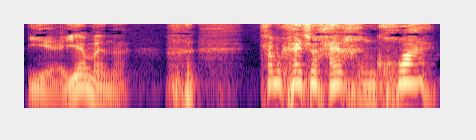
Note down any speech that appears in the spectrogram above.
爷爷们呢。他们开车还很快，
